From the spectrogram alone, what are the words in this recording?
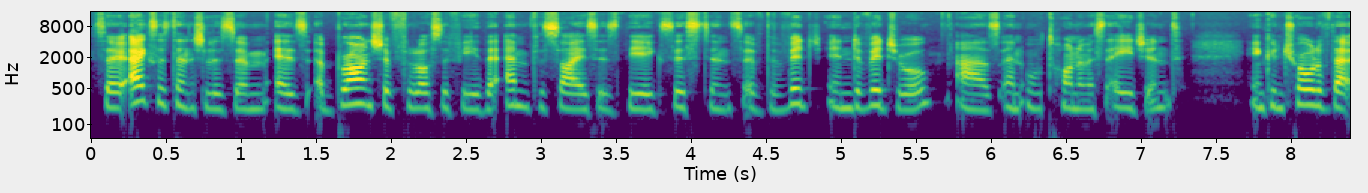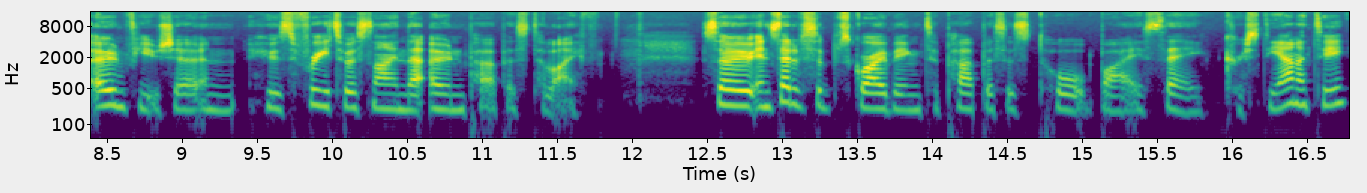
So, existentialism is a branch of philosophy that emphasizes the existence of the vid- individual as an autonomous agent in control of their own future and who's free to assign their own purpose to life. So, instead of subscribing to purposes taught by, say, Christianity,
